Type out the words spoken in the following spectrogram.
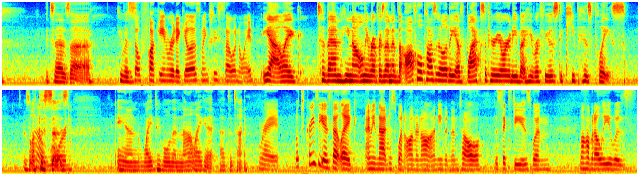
It says uh, he was so fucking ridiculous. Makes me so annoyed. yeah, like to them, he not only represented the awful possibility of black superiority, but he refused to keep his place. Is what Oh, this says. And white people did not like it at the time. Right. What's crazy is that, like, I mean, that just went on and on even until the 60s when Muhammad Ali was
